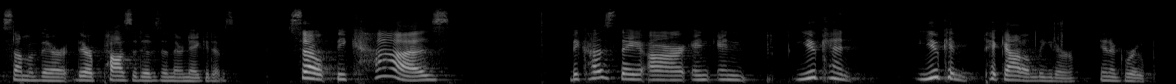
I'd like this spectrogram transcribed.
some of their, their positives and their negatives. So, because because they are, and, and you can you can pick out a leader in a group.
